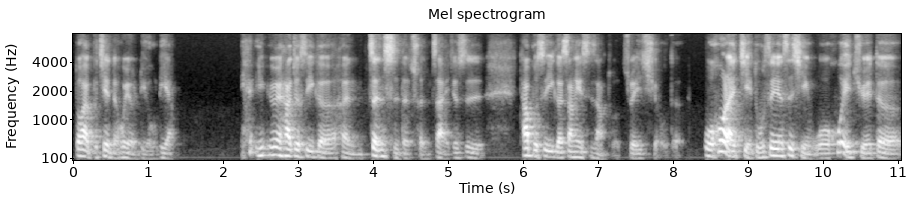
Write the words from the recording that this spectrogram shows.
都还不见得会有流量。因因为它就是一个很真实的存在，就是它不是一个商业市场所追求的。我后来解读这件事情，我会觉得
